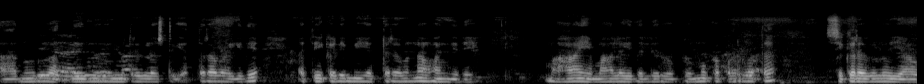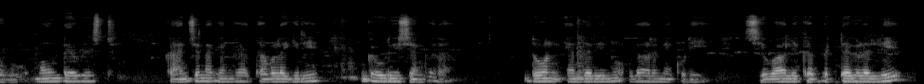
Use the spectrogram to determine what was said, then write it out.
ಆರುನೂರು ಹದಿನೈದು ಮೀಟರ್ಗಳಷ್ಟು ಎತ್ತರವಾಗಿದೆ. ಅತಿ ಕಡಿಮೆ ಎತ್ತರವನ್ನು ಹೊಂದಿದೆ. ಮಹಾ ಹಿಮಾಲಯದಲ್ಲಿರುವ ಪ್ರಮುಖ ಪರ್ವತ ಶಿಖರಗಳು ಯಾವುವು? Mount Everest, Kanchenjunga, Dhaulagiri, Gaurishankar. ಡೋನ್ ಎಂದರೇನು? ಉದಾಹರಣೆ ಕೊಡಿ. ಶಿವಾಲಿಕ ಬೆಟ್ಟಗಳಲ್ಲಿ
